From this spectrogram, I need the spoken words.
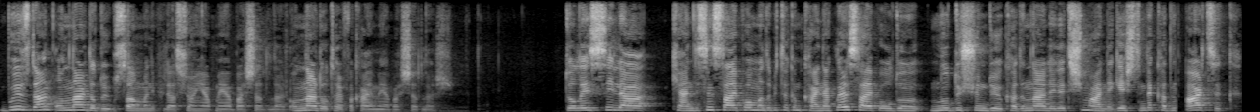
Bu yüzden onlar da duygusal manipülasyon yapmaya başladılar. Onlar da o tarafa kaymaya başladılar. Dolayısıyla kendisinin sahip olmadığı bir takım kaynaklara sahip olduğunu düşündüğü kadınlarla iletişim haline geçtiğinde kadın artık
